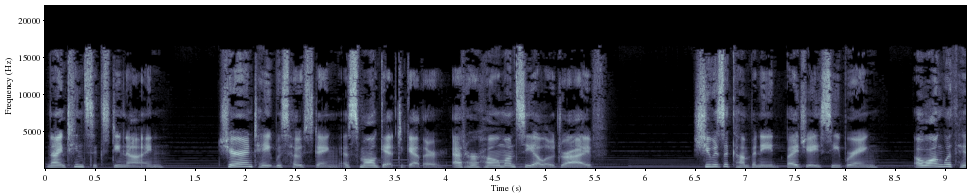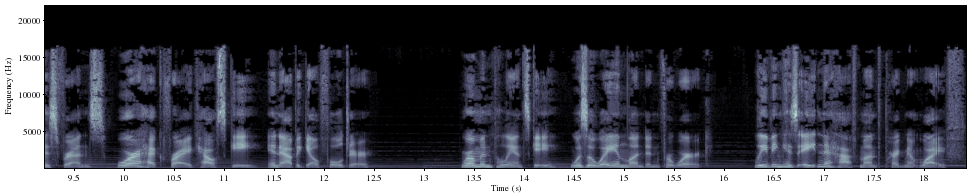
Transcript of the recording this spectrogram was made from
1969, Sharon Tate was hosting a small get together at her home on Cielo Drive. She was accompanied by J.C. Sebring, along with his friends, Wojciech Frykowski and Abigail Folger. Roman Polanski was away in London for work, leaving his eight and a half month pregnant wife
